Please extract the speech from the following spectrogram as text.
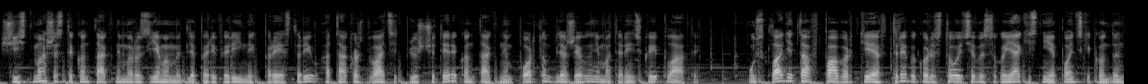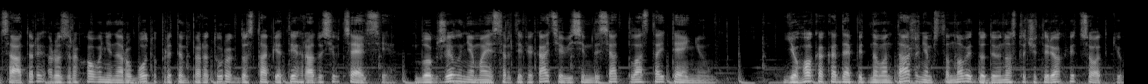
шістьма шестиконтактними роз'ємами для периферійних пристроїв, а також 20 плюс 4 контактним портом для живлення материнської плати. У складі TAF Power TF3 використовуються високоякісні японські конденсатори, розраховані на роботу при температурах до 105 градусів Цельсія. Блок живлення має сертифікацію 80 Plus Titanium. Його ККД під навантаженням становить до 94%.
